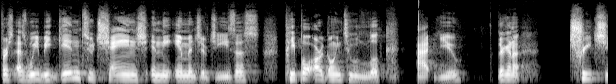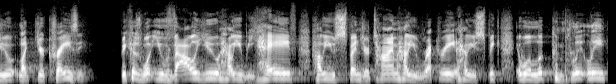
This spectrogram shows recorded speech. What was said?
first, as we begin to change in the image of Jesus, people are going to look at you they're going to treat you like you're crazy because what you value, how you behave, how you spend your time, how you recreate, how you speak, it will look completely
